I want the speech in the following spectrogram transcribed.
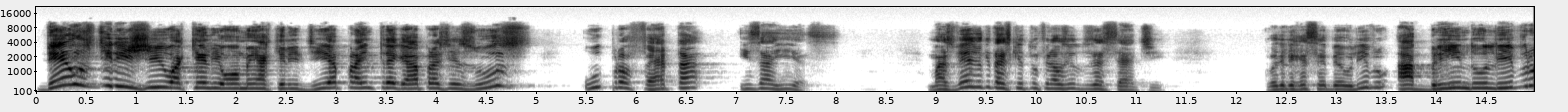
Deus dirigiu aquele homem aquele dia para entregar para Jesus o profeta Isaías. Mas veja o que está escrito no finalzinho do 17. Quando ele recebeu o livro, abrindo o livro,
